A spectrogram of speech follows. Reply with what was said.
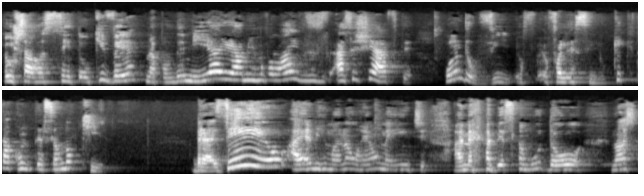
eu estava sem ter o que ver na pandemia. E a minha irmã falou, ai, assisti After. Quando eu vi, eu, eu falei assim, o que que tá acontecendo aqui? Brasil! Aí a minha irmã, não, realmente. Aí minha cabeça mudou. Nós...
